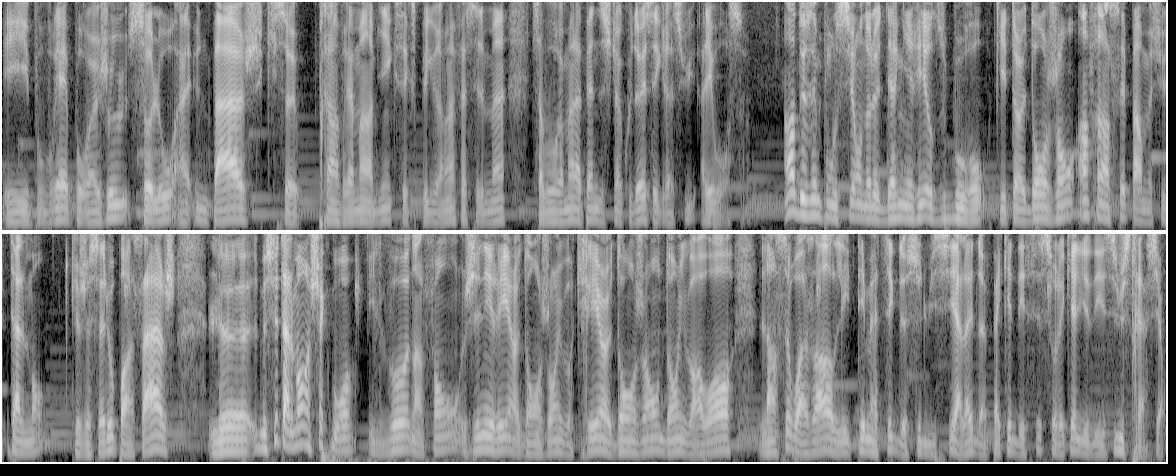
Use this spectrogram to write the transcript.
Et pour pour un jeu solo à une page qui se prend vraiment bien, qui s'explique vraiment facilement, ça vaut vraiment la peine d'y jeter un coup d'œil. C'est gratuit. Allez voir ça. En deuxième position, on a le dernier rire du bourreau, qui est un donjon en français par M. Talmont, que je salue au passage. Le M. Talmont, à chaque mois, il va, dans le fond, générer un donjon. Il va créer un donjon dont il va avoir lancé au hasard les thématiques de celui-ci à l'aide d'un paquet de D6 sur lequel il y a des illustrations.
